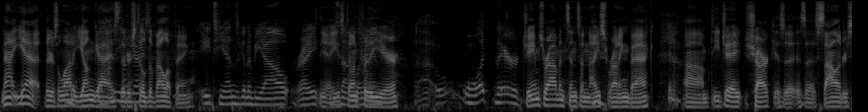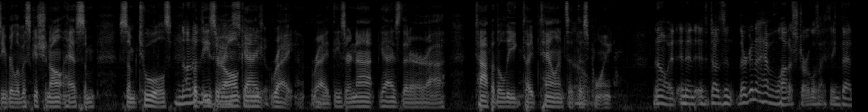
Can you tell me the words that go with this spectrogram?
Not yet. There's a lot of young guys of young that are guys. still developing. Etienne's going to be out, right? Yeah, he's, he's done playing. for the year. Uh, what they're James Robinson's a nice running back. Yeah. Um, DJ Chark is a is a solid receiver. Laviska Shenault has some some tools, None but these, these are all guys. You. Right, right. These are not guys that are uh, top of the league type talents at no. this point. No, it, and it, it doesn't. They're going to have a lot of struggles. I think that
